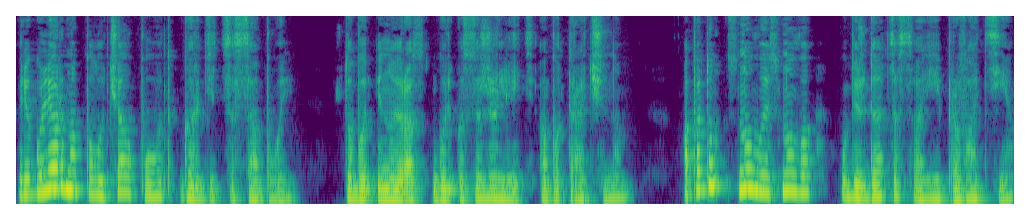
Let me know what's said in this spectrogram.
регулярно получал повод гордиться собой чтобы иной раз горько сожалеть об утраченном, а потом снова и снова убеждаться в своей правоте.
